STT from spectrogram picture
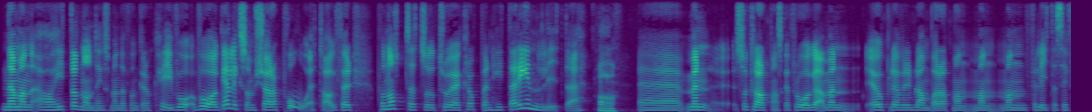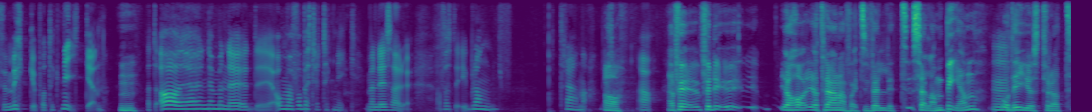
när man har hittat någonting som ändå funkar okej, vå- våga liksom köra på ett tag. För på något sätt så tror jag kroppen hittar in lite. Ja. Eh, men såklart man ska fråga. Men jag upplever ibland bara att man, man, man förlitar sig för mycket på tekniken. Mm. Att ah, nej, men, eh, om man får bättre teknik. Men det är så här, ja, fast ibland träna. Ja. Ja. Ja, för, för det, jag, har, jag tränar faktiskt väldigt sällan ben. Mm. Och det är just för att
